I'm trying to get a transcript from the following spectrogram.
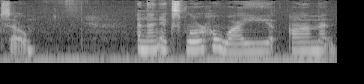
So and then explore Hawaii. Um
